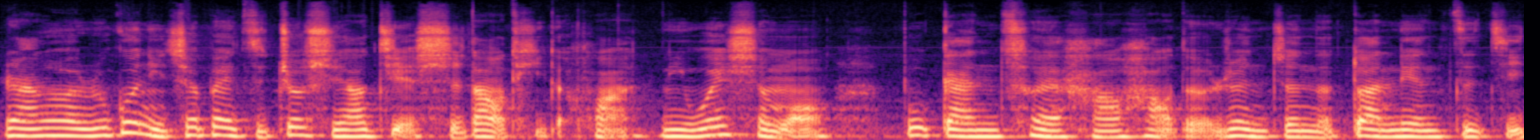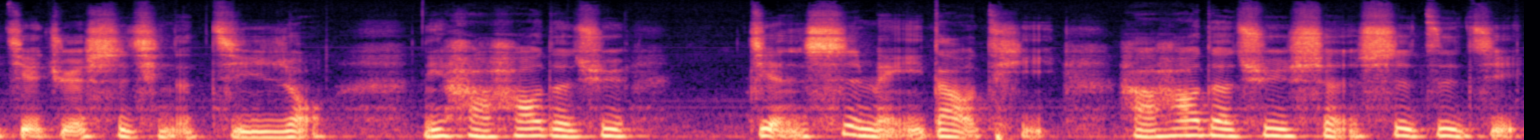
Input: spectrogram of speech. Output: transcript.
然而，如果你这辈子就是要解十道题的话，你为什么不干脆好好的、认真的锻炼自己解决事情的肌肉？你好好的去检视每一道题，好好的去审视自己、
